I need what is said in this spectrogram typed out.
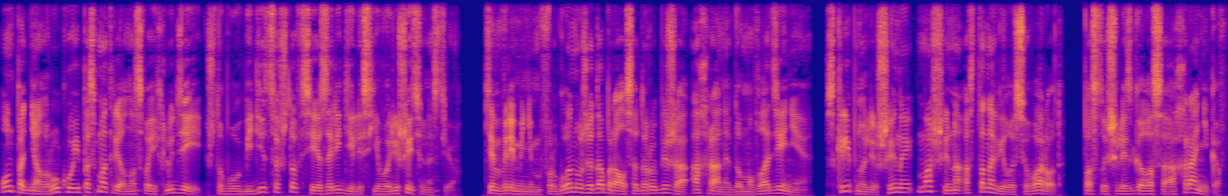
Он поднял руку и посмотрел на своих людей, чтобы убедиться, что все зарядились его решительностью. Тем временем фургон уже добрался до рубежа охраны дома владения. Скрипнули шины, машина остановилась у ворот. Послышались голоса охранников.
